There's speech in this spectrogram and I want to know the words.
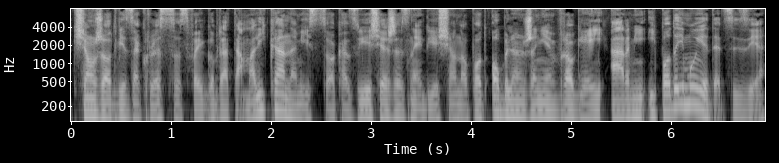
Książę odwiedza królestwo swojego brata Malika. Na miejscu okazuje się, że znajduje się ono pod oblężeniem wrogiej armii i podejmuje decyzję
